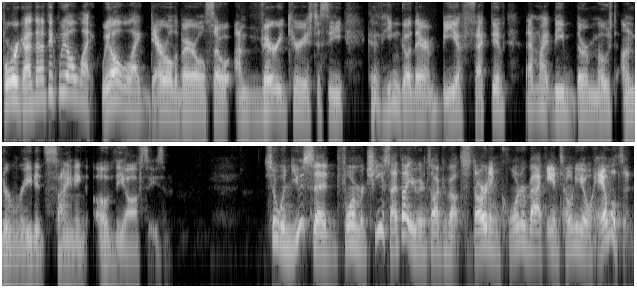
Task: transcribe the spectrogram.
for a guy that I think we all like. We all like Darrel the Barrel. So I'm very curious to see because if he can go there and be effective, that might be their most underrated signing of the offseason. So when you said former Chiefs, I thought you were going to talk about starting cornerback Antonio Hamilton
